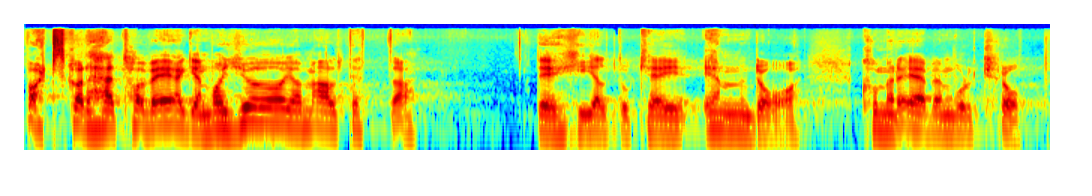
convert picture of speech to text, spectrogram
Vart ska det här ta vägen? Vad gör jag med allt detta? Det är helt okej. Okay. En dag kommer även vår kropp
